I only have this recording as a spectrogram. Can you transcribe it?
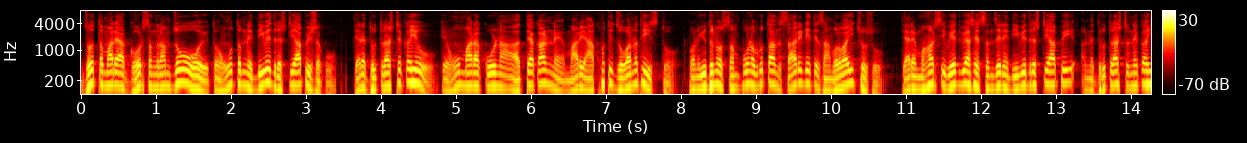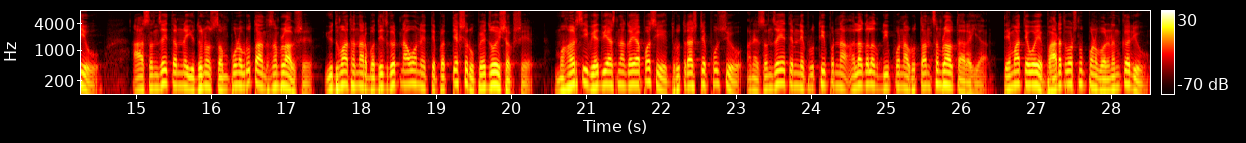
જો તમારે આ ઘોર સંગ્રામ જોવો હોય, તો હું તમને દિવ્ય દ્રષ્ટિ આપી શકું. ત્યારે ધૃતરાષ્ટ્રે કહ્યું કે, હું મારા કુળના આ હત્યાકાંડને મારી આંખોથી જોવા નથી ઈચ્છતો, પણ યુદ્ધનો સંપૂર્ણ વૃત્તાંત સારી રીતે સાંભળવા ઈચ્છું છું. ત્યારે મહર્ષિ વેદવ્યાસે સંજયને દિવ્ય દ્રષ્ટિ આપી અને ધૃતરાષ્ટ્રને કહ્યું આ સંજય તમને યુદ્ધનો સંપૂર્ણ વૃત્તાંત સંભળાવશે. યુદ્ધમાં થનાર બધી જ ઘટનાઓને તે પ્રત્યક્ષ રૂપે જોઈ શકશે. મહર્ષિ વેદવ્યાસના ગયા પછી ધૃતરાષ્ટ્રે પૂછ્યું અને સંજયે તેમને પૃથ્વી પરના અલગ અલગ દ્વીપોના વૃત્તાંત સંભળાવતા રહ્યા. તેમાં તેઓએ ભારત વર્ષનું પણ વર્ણન કર્યું.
